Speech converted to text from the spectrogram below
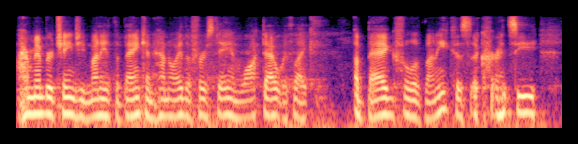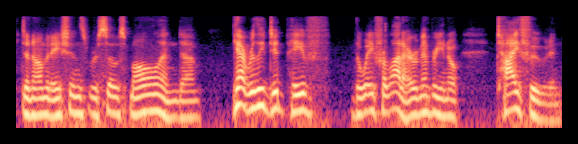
I remember changing money at the bank in Hanoi the first day and walked out with like a bag full of money because the currency denominations were so small. And um, yeah, it really did pave the way for a lot. I remember, you know, Thai food and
